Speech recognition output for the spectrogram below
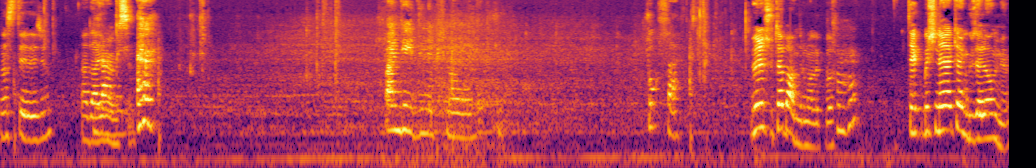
Nasıl teyzeciğim? Ha daha yememişsin. Bence yediğine pişman oldu. Çok güzel. Böyle süte bandırmalık bu. Hı hı. Tek başına yerken güzel olmuyor.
